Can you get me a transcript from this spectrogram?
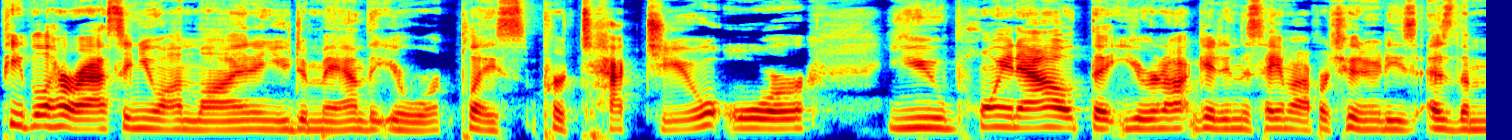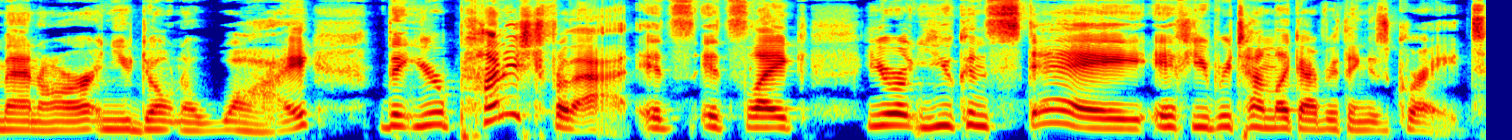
people are harassing you online and you demand that your workplace protect you, or you point out that you're not getting the same opportunities as the men are and you don't know why, that you're punished for that. It's it's like you're you can stay if you pretend like everything is great.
